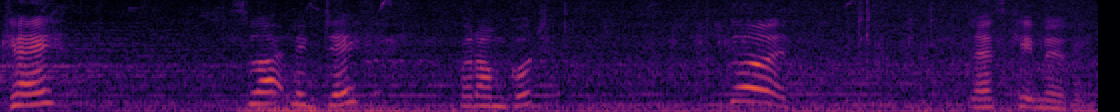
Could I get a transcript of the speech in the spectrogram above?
Okay? Slightly deaf, but I'm good. Good. Let's keep moving.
